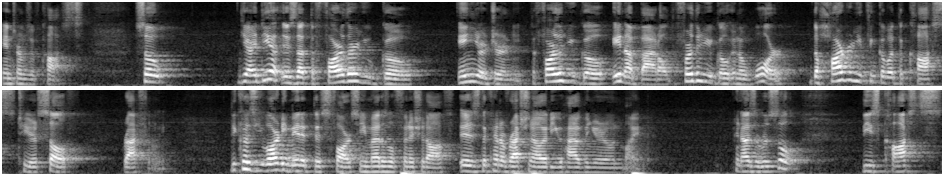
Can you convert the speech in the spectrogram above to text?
in terms of costs. So the idea is that the farther you go in your journey, the farther you go in a battle, the further you go in a war, the harder you think about the costs to yourself rationally. Because you've already made it this far, so you might as well finish it off, is the kind of rationality you have in your own mind. And as a result, these costs,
